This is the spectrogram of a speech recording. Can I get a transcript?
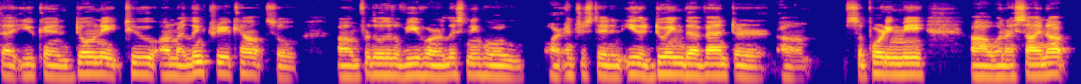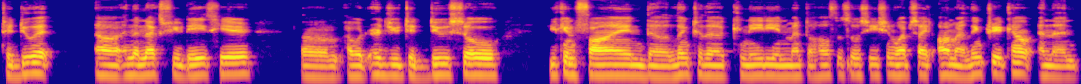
that you can donate to on my Linktree account. So um, for those of you who are listening who are interested in either doing the event or um, supporting me uh, when I sign up to do it uh, in the next few days here, um, I would urge you to do so. You can find the link to the Canadian Mental Health Association website on my Linktree account, and then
